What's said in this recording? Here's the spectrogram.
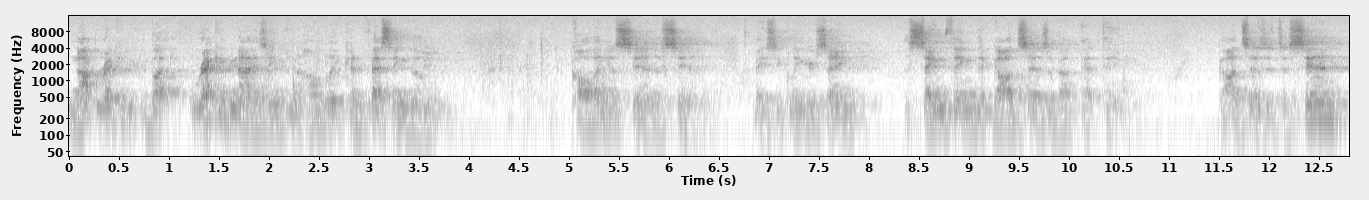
not rec- but recognizing and humbly confessing them, calling a sin a sin. Basically, you're saying, the same thing that God says about that thing. God says it's a sin,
